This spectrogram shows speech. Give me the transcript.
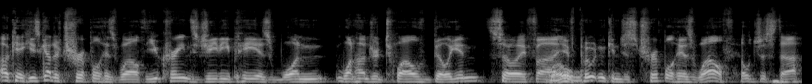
Okay, he's got to triple his wealth. Ukraine's GDP is one one hundred twelve billion. So if uh, if Putin can just triple his wealth, he'll just uh,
